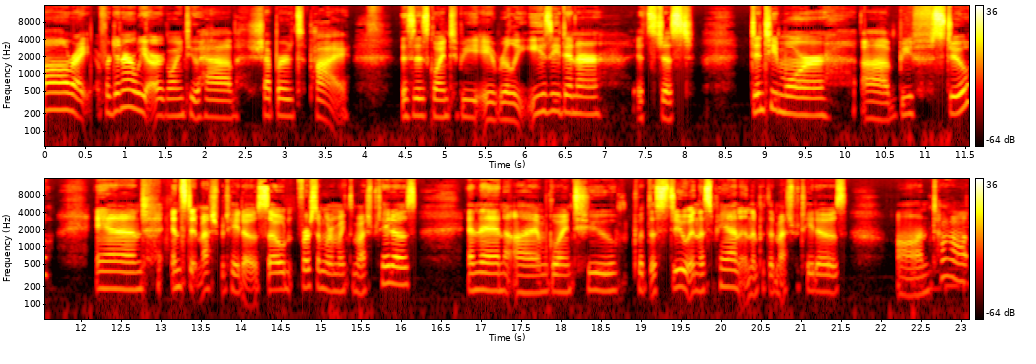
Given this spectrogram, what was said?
All right, for dinner we are going to have shepherd's pie. This is going to be a really easy dinner. It's just Dinty Moore uh, beef stew and instant mashed potatoes. So first I'm going to make the mashed potatoes and then I'm going to put the stew in this pan and then put the mashed potatoes on top.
